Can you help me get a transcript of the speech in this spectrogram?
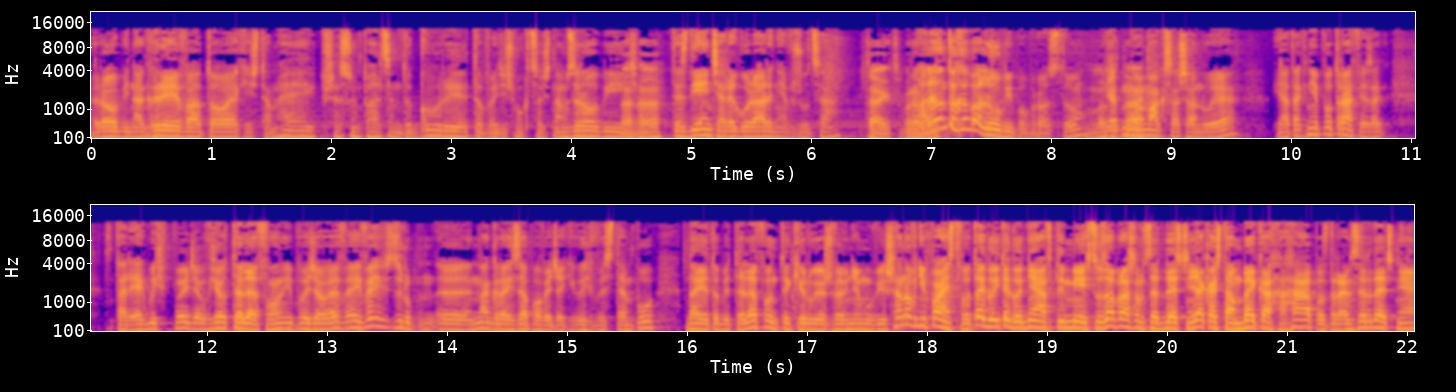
robi, nagrywa to jakieś tam hej, przesuń palcem do góry, to będziesz mógł coś tam zrobić. Aha, Te zdjęcia regularnie wrzuca. tak, to prawda. Ale on to chyba lubi po prostu. Może Jak tak. na maksa szanuje. Ja tak nie potrafię. Stary, jakbyś powiedział, wziął telefon i powiedział, ej, weź, zrób, e, nagraj zapowiedź jakiegoś występu, daję tobie telefon, ty kierujesz we mnie, mówisz, szanowni państwo, tego i tego dnia w tym miejscu, zapraszam serdecznie, jakaś tam beka, haha, pozdrawiam serdecznie,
